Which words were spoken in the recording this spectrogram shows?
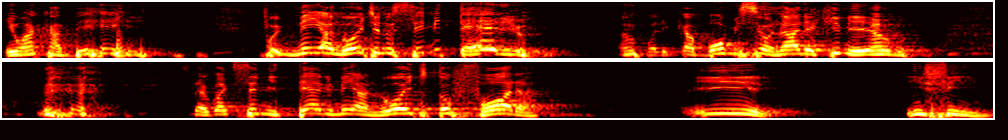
eu acabei, foi meia-noite no cemitério. Eu falei, acabou o missionário aqui mesmo. Esse negócio de cemitério, meia-noite, estou fora. E, enfim,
